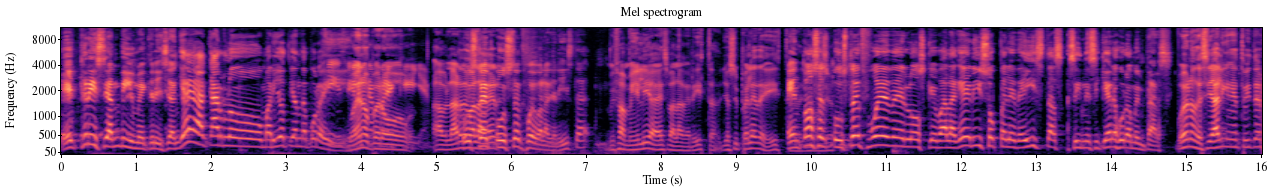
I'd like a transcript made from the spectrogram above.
Eh, Cristian, dime, Cristian, ya Carlos Mariotti anda por ahí. Sí, sí. Bueno, pero hablar de usted, Balaguer. usted fue balaguerista. Mi familia es balaguerista. Yo soy PLDista. Entonces, usted fue de los que Balaguer hizo peledeístas sin ni siquiera juramentarse. Bueno, decía alguien en Twitter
